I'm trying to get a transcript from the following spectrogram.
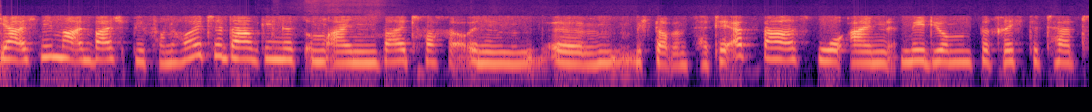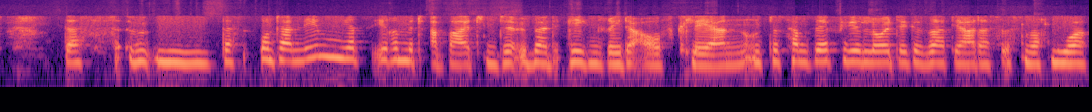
Ja, ich nehme mal ein Beispiel von heute. Da ging es um einen Beitrag, in, äh, ich glaube im ZDF war es, wo ein Medium berichtet hat, dass ähm, das Unternehmen jetzt ihre Mitarbeitende über Gegenrede aufklären. Und das haben sehr viele Leute gesagt, ja, das ist noch nur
